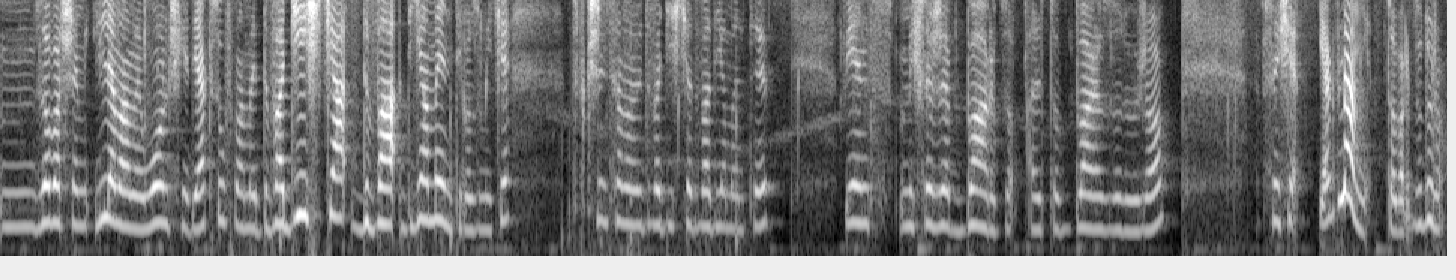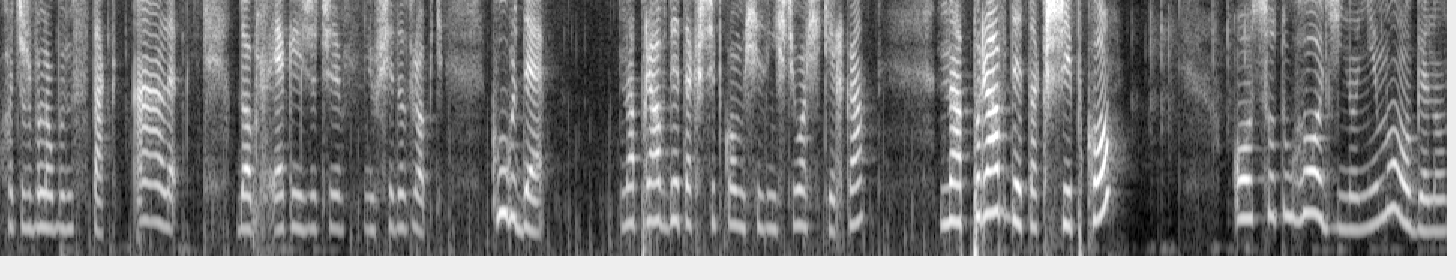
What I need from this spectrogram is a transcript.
mm, zobaczymy, ile mamy łącznie diaksów. Mamy 22 diamenty, rozumiecie? W skrzynce mamy 22 diamenty, więc myślę, że bardzo, ale to bardzo dużo. W sensie, jak dla mnie, to bardzo dużo, chociaż wolałbym stack, ale dobra, jakieś rzeczy już się da zrobić. Kurde, naprawdę tak szybko mi się zniszczyła siekierka? Naprawdę tak szybko? O co tu chodzi? No nie mogę, no.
